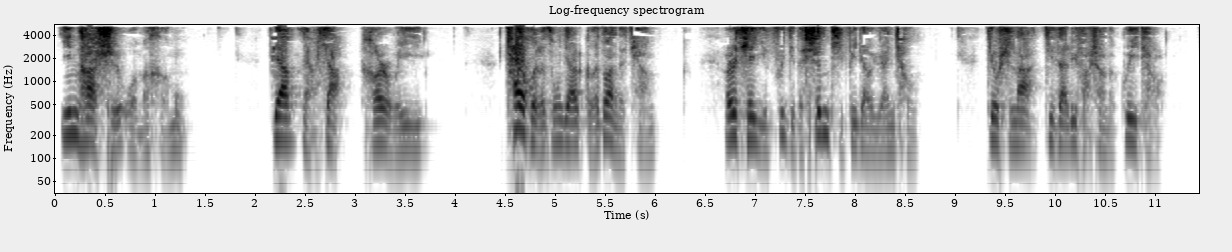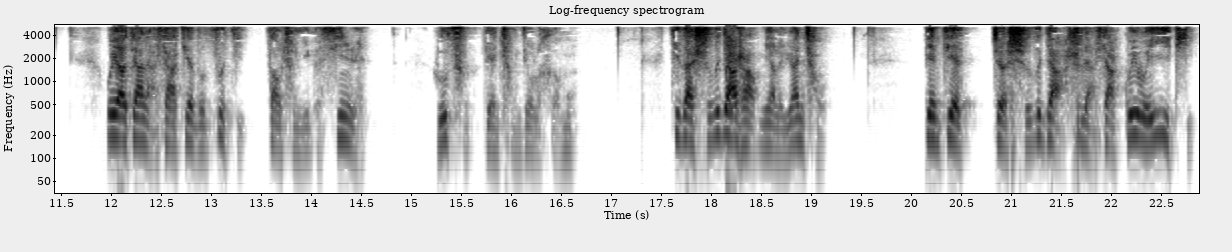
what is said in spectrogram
因他使我们和睦，将两下合二为一，拆毁了中间隔断的墙，而且以自己的身体废掉冤仇，就是那记在律法上的规条，为要将两下借着自己造成一个新人，如此便成就了和睦。记在十字架上灭了冤仇，便借这十字架使两下归为一体，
